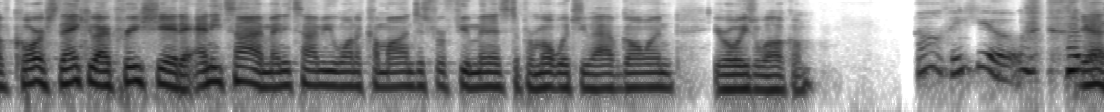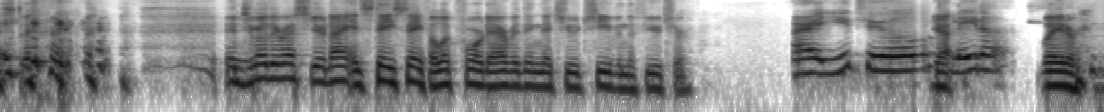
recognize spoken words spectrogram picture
Of course. Thank you. I appreciate it. Anytime, anytime you want to come on just for a few minutes to promote what you have going, you're always welcome. Oh, thank you. Yes. Enjoy the rest of your night and stay safe. I look forward to everything that you achieve in the future. All right, you too. Yeah. Later. Later.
